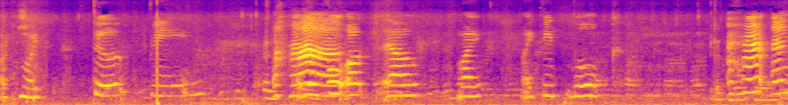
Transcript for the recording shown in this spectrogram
at my tubing. Aha! out my my teeth book. Aha, and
